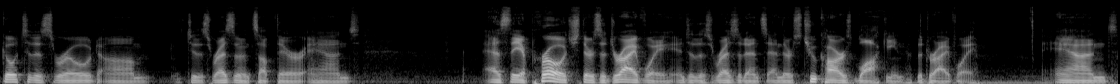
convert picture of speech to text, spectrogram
go to this road, um, to this residence up there, and as they approach, there's a driveway into this residence, and there's two cars blocking the driveway. And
